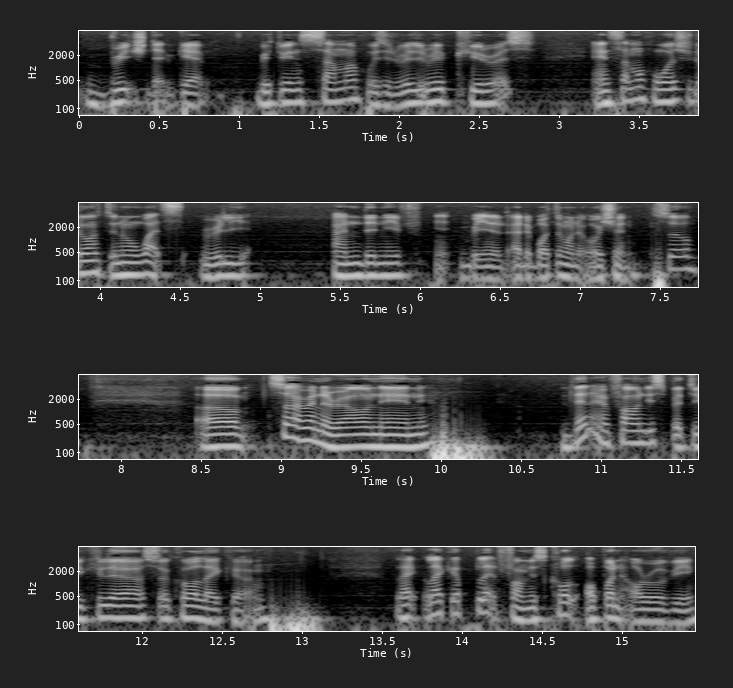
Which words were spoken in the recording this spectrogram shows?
bridge that gap between someone who's really, really curious and someone who actually wants to know what's really underneath at the bottom of the ocean. So, um, so I went around and then I found this particular so-called like a like like a platform. It's called Open ROV.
